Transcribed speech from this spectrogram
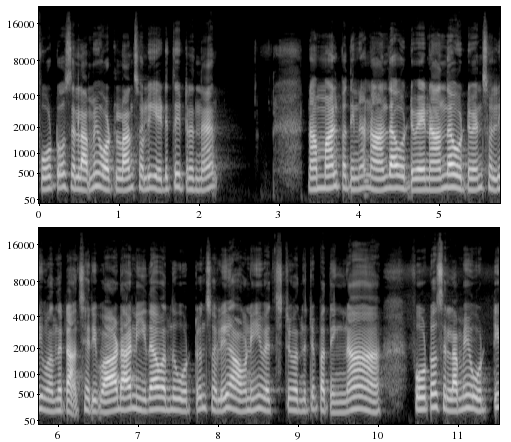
ஃபோட்டோஸ் எல்லாமே ஓட்டலான்னு சொல்லி எடுத்துகிட்டு இருந்தேன். நம்மால் பார்த்திங்கன்னா நான் தான் ஓட்டுவேன் நான் தான் ஓட்டுவேன்னு சொல்லி வந்துட்டான். சரி வாடா நீ தான் வந்து ஒட்டுன்னு சொல்லி அவனையும் வச்சுட்டு வந்துட்டு பார்த்திங்கன்னா ஃபோட்டோஸ் எல்லாமே ஒட்டி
